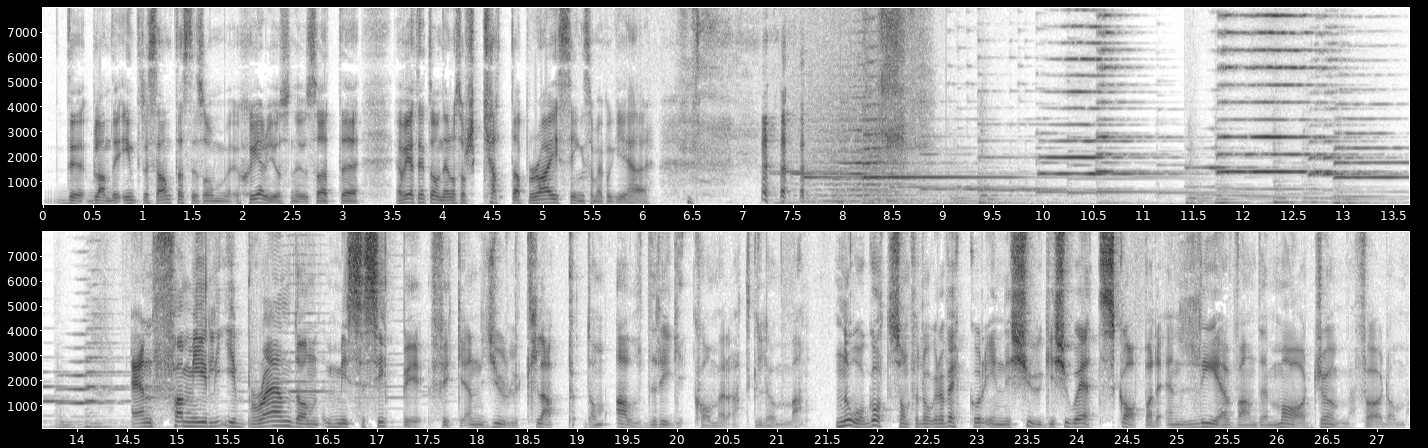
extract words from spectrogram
det, bland det intressantaste som sker just nu. Så att eh, jag vet inte om det är någon sorts cut up rising som är på G här. En familj i Brandon, Mississippi fick en julklapp de aldrig kommer att glömma. Något som för några veckor in i 2021 skapade en levande mardröm för dem.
